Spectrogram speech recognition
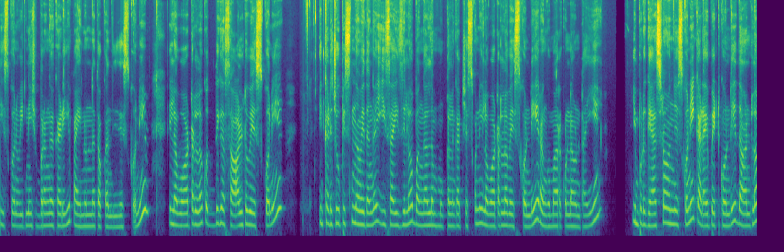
తీసుకొని వీటిని శుభ్రంగా కడిగి పైన తొక్కని తీసేసుకొని ఇలా వాటర్లో కొద్దిగా సాల్ట్ వేసుకొని ఇక్కడ చూపిస్తున్న విధంగా ఈ సైజులో బంగాళదుంప ముక్కలను కట్ చేసుకొని ఇలా వాటర్లో వేసుకోండి. రంగు మారకుండా ఉంటాయి. ఇప్పుడు గ్యాస్ స్టవ్ ఆన్ చేసుకొని కడాయి పెట్టుకోండి. దాంట్లో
